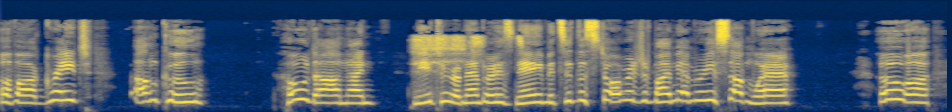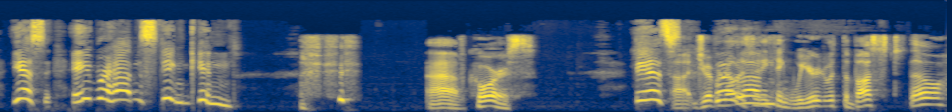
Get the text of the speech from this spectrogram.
of our great uncle. Hold on, I need to remember his name. It's in the storage of my memory somewhere. Oh, uh, yes, Abraham Stinkin. Ah, of course. Yes, Uh, did you ever Well, notice um, anything weird with the bust, though?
